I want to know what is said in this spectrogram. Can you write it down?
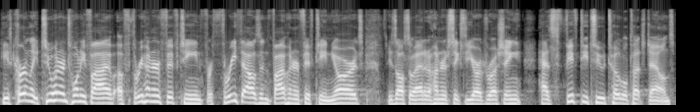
He's currently 225 of 315 for 3,515 yards. He's also added 160 yards rushing, has 52 total touchdowns,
